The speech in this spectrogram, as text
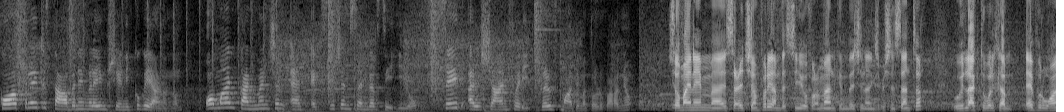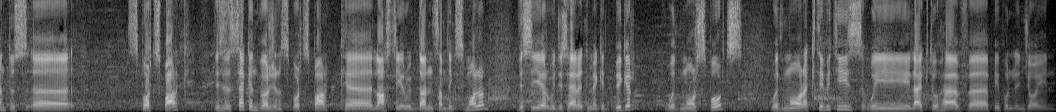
കോർപ്പറേറ്റ് സ്ഥാപനങ്ങളെയും ക്ഷണിക്കുകയാണെന്നും Oman convention and exhibition centre CEO Said Al Shanfari Gulf മാധ്യമത്തോട് പറഞ്ഞു. So my name uh, is Saeed Shamfari. I'm the CEO of Oman Convention and Exhibition Center. We would like to welcome everyone to uh, Sports Park. This is the second version of Sports Park. Uh, last year we've done something smaller. This year we decided to make it bigger with more sports, with more activities. We like to have uh, people enjoying.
